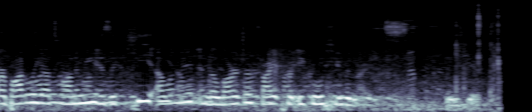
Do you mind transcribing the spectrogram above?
Our bodily autonomy is a key element in the larger fight for equal human rights. Thank you.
